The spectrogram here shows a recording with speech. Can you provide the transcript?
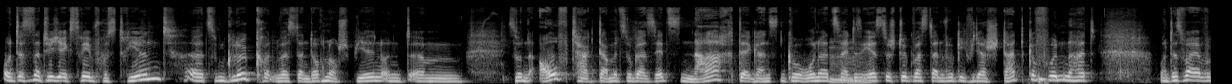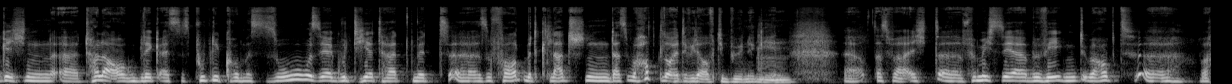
Und das ist natürlich extrem frustrierend. Äh, zum Glück konnten wir es dann doch noch spielen und ähm, so einen Auftakt damit sogar setzen nach der ganzen Corona-Zeit. Mhm. Das erste Stück, was dann wirklich wieder stattgefunden hat. Und das war ja wirklich ein äh, toller Augenblick, als das Publikum es so sehr gutiert hat, mit äh, sofort mit Klatschen, dass überhaupt Leute wieder auf die Bühne gehen. Mhm. Ja, das war echt äh, für mich sehr bewegend. Überhaupt äh, war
